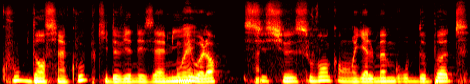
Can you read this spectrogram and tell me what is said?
couples, d'anciens couples qui deviennent des amis Ouais. ou alors souvent quand il y a le même groupe de potes.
